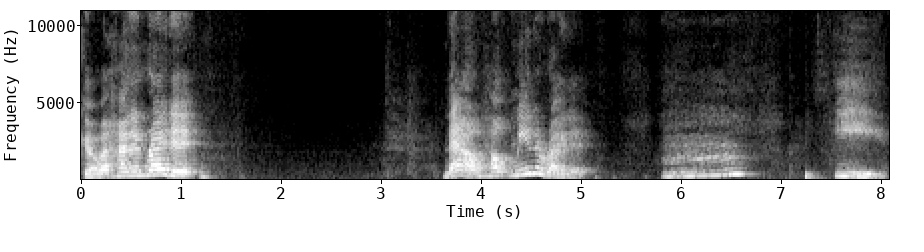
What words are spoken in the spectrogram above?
Go ahead and write it. Now help me to write it. Mm, E.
